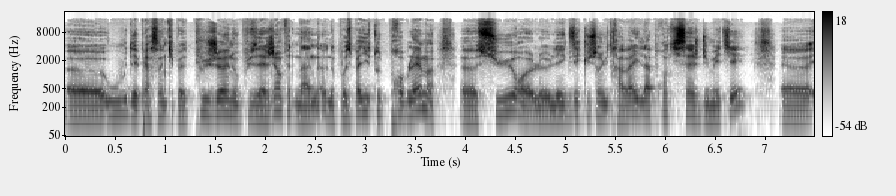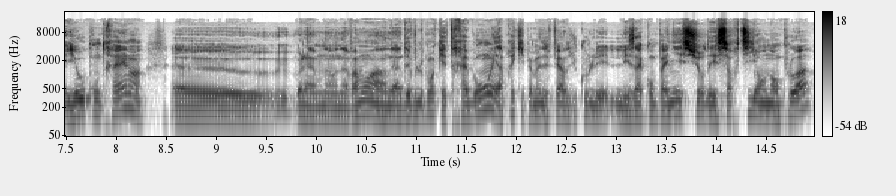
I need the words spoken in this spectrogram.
euh, ou des personnes qui peuvent être plus jeunes ou plus âgées en fait ne posent pas du tout de problème euh, sur le- l'exécution du travail, l'apprentissage du métier, Euh, et au contraire, voilà, on a, vraiment un, développement qui est très bon et après qui permet de faire du coup les, accompagner sur des sorties en emploi,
